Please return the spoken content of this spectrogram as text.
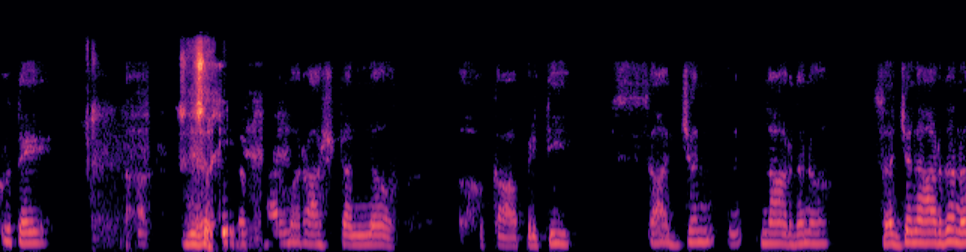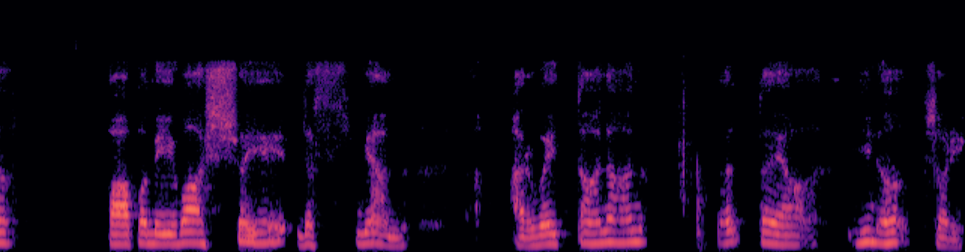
कृते धर्मराष्ट्रन्न का प्रीति सज्जनार्दन सज्जनार्दन पापमेवाश्रये दस्म्यान् हर्वैतानान् तया इन sorry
